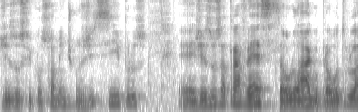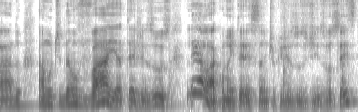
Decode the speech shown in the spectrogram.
Jesus ficou somente com os discípulos. É, Jesus atravessa o lago para o outro lado, a multidão vai até Jesus. Leia lá como é interessante o que Jesus diz. Vocês,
